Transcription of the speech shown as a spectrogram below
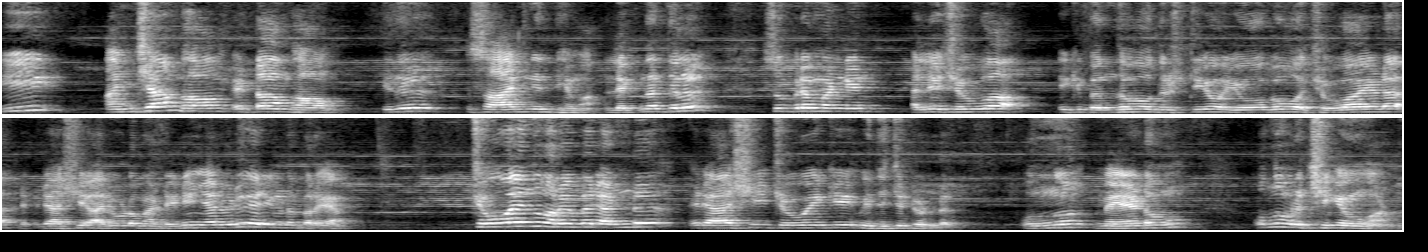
ഈ അഞ്ചാം ഭാവം എട്ടാം ഭാവം ഇത് സാന്നിധ്യമാണ് ലഗ്നത്തിൽ സുബ്രഹ്മണ്യൻ അല്ലെ ചൊവ്വയ്ക്ക് ബന്ധമോ ദൃഷ്ടിയോ യോഗമോ ചൊവ്വയുടെ രാശി ആരൂഢമായിട്ട് ഇനി ഞാൻ ഒരു കാര്യം കൂടെ പറയാം. ചൊവ്വ എന്ന് പറയുമ്പോൾ രണ്ട് രാശി ചൊവ്വയ്ക്ക് വിധിച്ചിട്ടുണ്ട്. ഒന്ന് മേടവും ഒന്ന് വൃശ്ചികവുമാണ്.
